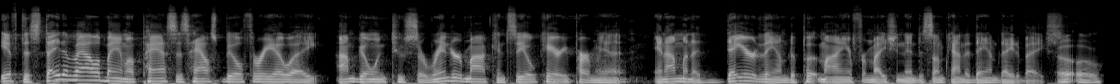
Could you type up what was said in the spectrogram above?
if the state of Alabama passes House Bill 308, I'm going to surrender my concealed carry permit and I'm going to dare them to put my information into some kind of damn database. Uh oh.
